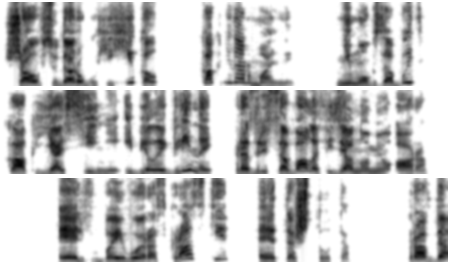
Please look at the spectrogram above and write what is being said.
Шао всю дорогу хихикал, как ненормальный. Не мог забыть, как я синей и белой глиной разрисовала физиономию Ара. Эльф в боевой раскраске — это что-то. Правда,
